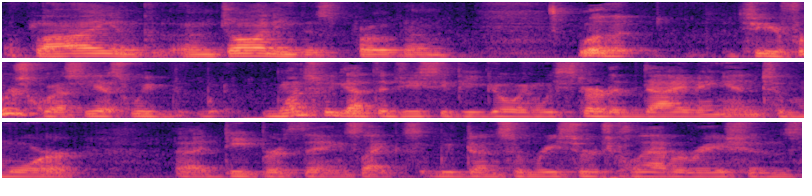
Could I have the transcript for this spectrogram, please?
applying and, and joining this program? Well, to your first question, yes, we once we got the GCP going, we started diving into more uh, deeper things. Like we've done some research collaborations.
